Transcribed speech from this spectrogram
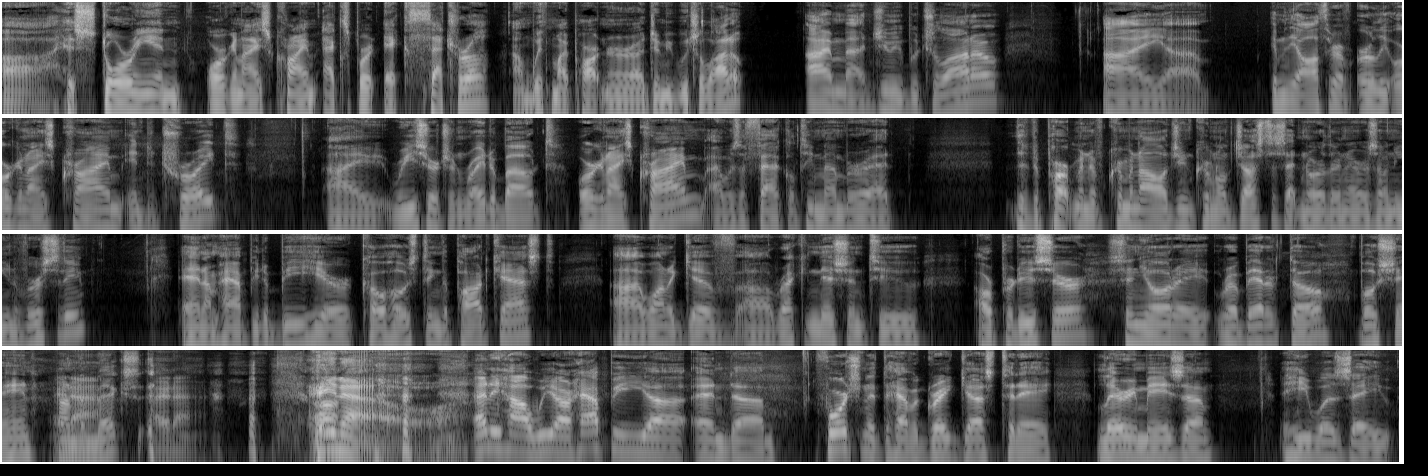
uh, historian, organized crime expert, etc. I'm with my partner uh, Jimmy Buccellato. I'm uh, Jimmy Buccellato. I uh, am the author of Early Organized Crime in Detroit. I research and write about organized crime. I was a faculty member at the Department of Criminology and Criminal Justice at Northern Arizona University and I'm happy to be here co-hosting the podcast. Uh, I want to give uh, recognition to our producer, Signore Roberto Beauchesne, hey on now. the mix. Hey now. hey now. Anyhow, we are happy uh, and um, fortunate to have a great guest today, Larry Mazza. He was a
